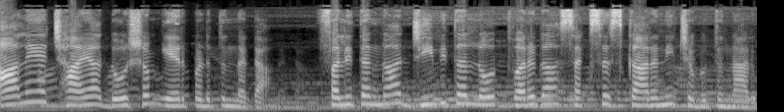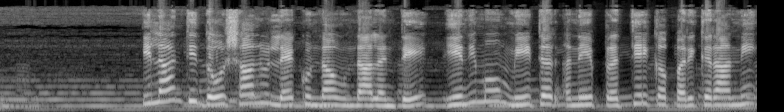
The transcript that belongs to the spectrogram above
ఆలయ ఛాయా దోషం ఏర్పడుతుందట. ఫలితంగా జీవితంలో త్వరగా సక్సెస్ కారని చెబుతున్నారు. ఇలాంటి దోషాలు లేకుండా ఉండాలంటే ఎనిమో మీటర్ అనే ప్రత్యేక పరికరాన్ని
